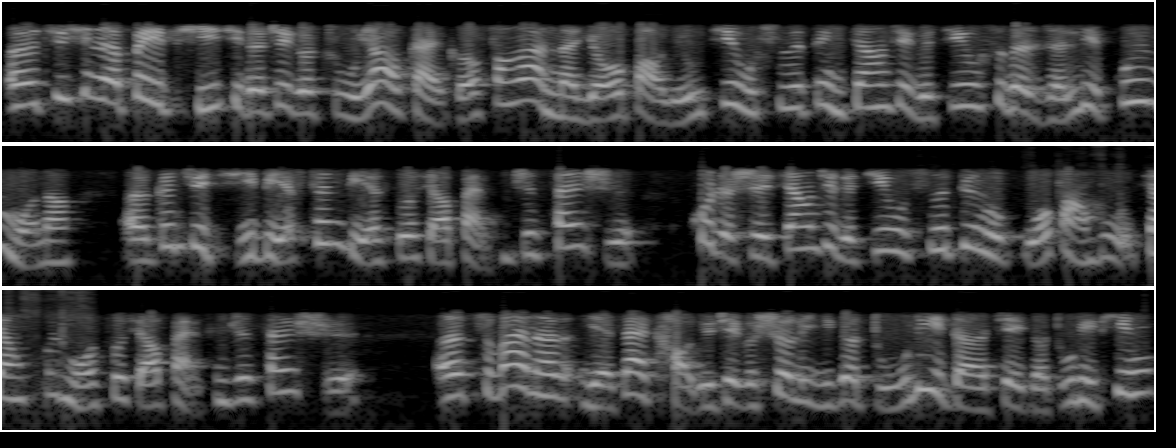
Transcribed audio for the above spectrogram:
呃，据悉呢，被提起的这个主要改革方案呢，有保留机务司，并将这个机务司的人力规模呢，呃，根据级别分别缩小百分之三十，或者是将这个机务司并入国防部，将规模缩小百分之三十。呃，此外呢，也在考虑这个设立一个独立的这个独立厅，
